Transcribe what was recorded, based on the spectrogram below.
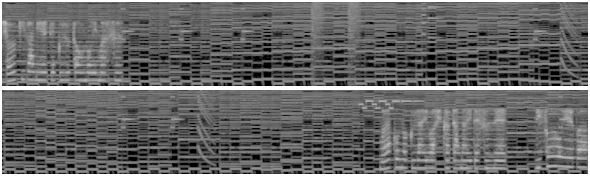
正気が見えてくると思います。まあこのくらいは仕方ないですね。理想を言えば、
